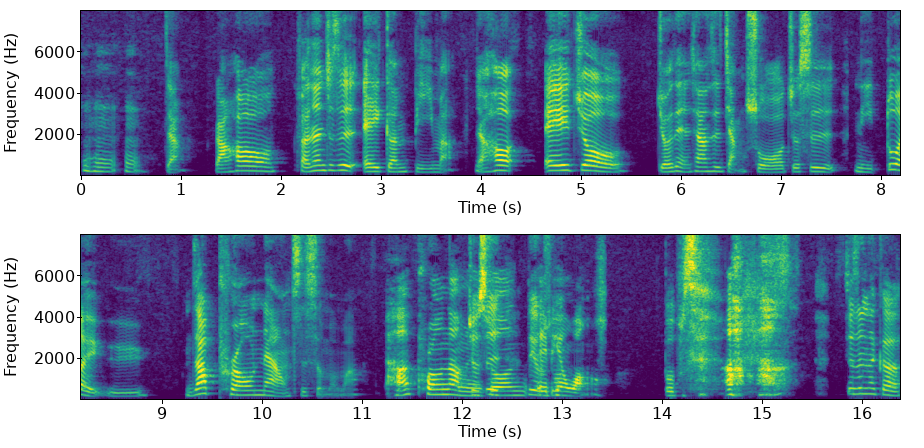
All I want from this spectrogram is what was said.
嗯哼嗯，这样，然后反正就是 A 跟 B 嘛，然后 A 就。有点像是讲说，就是你对于你知道 pronoun 是什么吗？啊，pronoun 就是那片网，不不是啊，就是那个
